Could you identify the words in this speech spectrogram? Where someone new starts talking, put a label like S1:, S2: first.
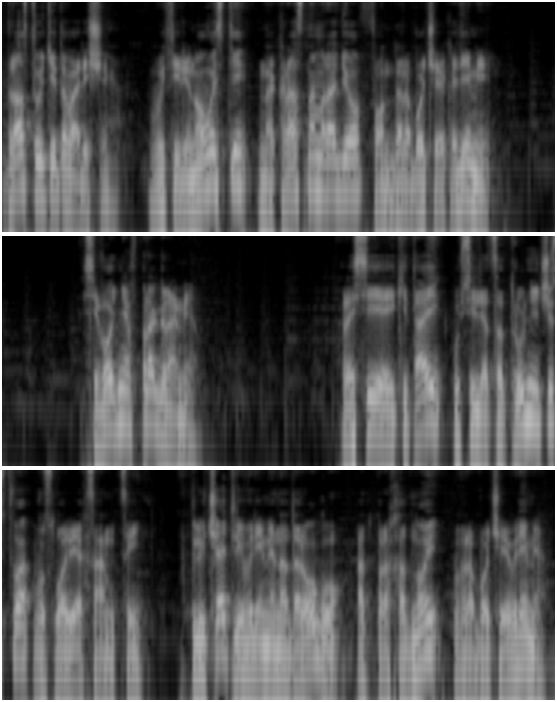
S1: Здравствуйте, товарищи! В эфире новости на Красном радио Фонда Рабочей Академии. Сегодня в программе. Россия и Китай усилят сотрудничество в условиях санкций. Включать ли время на дорогу от проходной в рабочее время?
